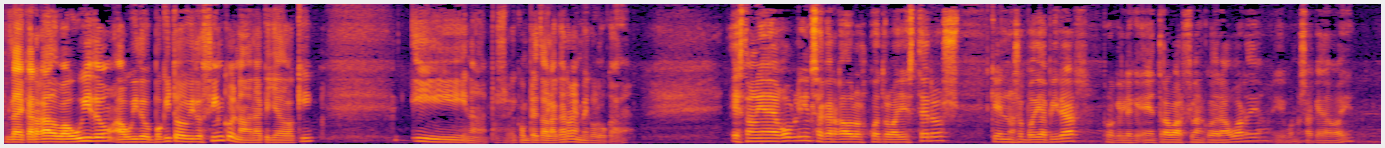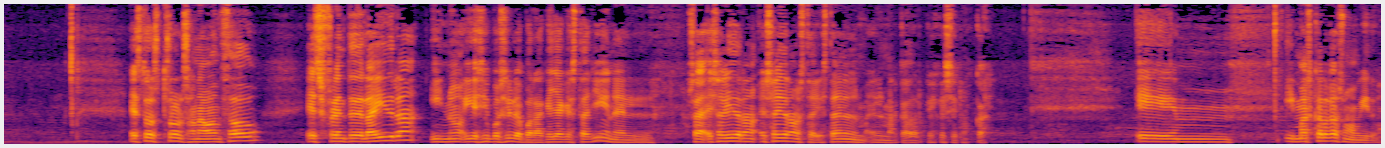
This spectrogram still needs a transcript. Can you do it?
la he cargado, ha huido, ha huido un poquito, ha huido 5 y nada, la he pillado aquí. Y nada, pues he completado la carga y me he colocado. Esta unidad de goblins ha cargado los cuatro ballesteros, que él no se podía pirar porque le entraba al flanco de la guardia y bueno, se ha quedado ahí. Estos trolls han avanzado, es frente de la hidra y no y es imposible para aquella que está allí en el... O sea, esa hidra, esa hidra no está ahí, está en el, marcador, que es que se nos cae. Em, y más cargas no ha habido.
